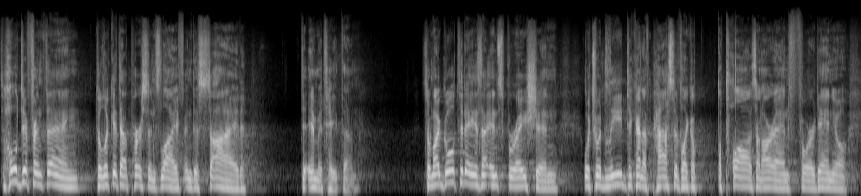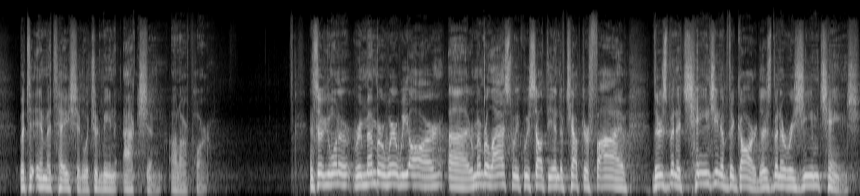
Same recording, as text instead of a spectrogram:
It's a whole different thing to look at that person's life and decide to imitate them. So, my goal today is not inspiration, which would lead to kind of passive, like a, applause on our end for Daniel, but to imitation, which would mean action on our part. And so, if you want to remember where we are, uh, remember last week we saw at the end of chapter five, there's been a changing of the guard, there's been a regime change.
